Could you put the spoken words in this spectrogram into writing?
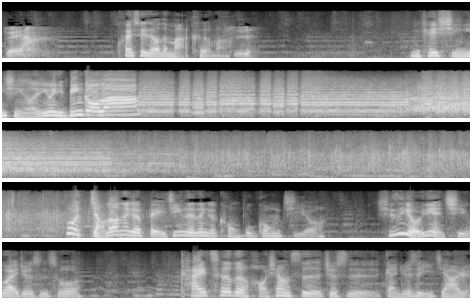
对啊，快睡着的马克吗？是，你可以醒一醒了，因为你 bingo 啦。不过讲到那个北京的那个恐怖攻击哦。其实有一点奇怪，就是说，开车的好像是就是感觉是一家人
